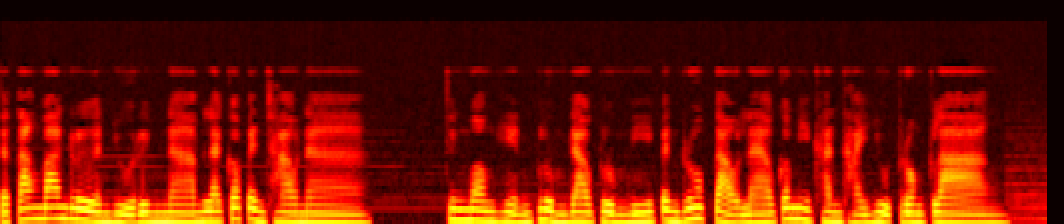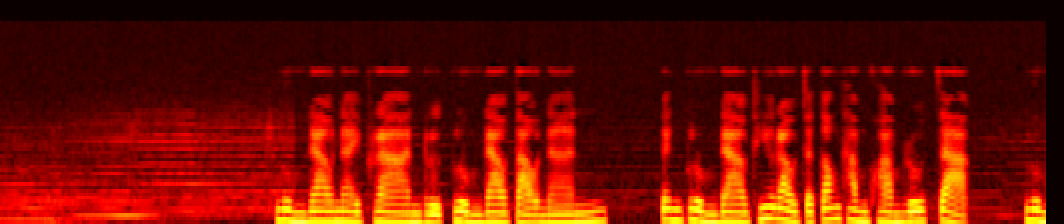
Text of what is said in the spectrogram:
จะตั้งบ้านเรือนอยู่ริมน้ำและก็เป็นชาวนา จึงมองเห็นกลุ่มดาวกลุ่มนี้เป็นรูปเต่าแล้วก็มีคันไถอยู่ตรงกลาง กลุ่มดาวนายพรานหรือกลุ่มดาวเต่านั้น เป็นกลุ่มดาวที่เราจะต้องทำความรู้จัก กลุ่ม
